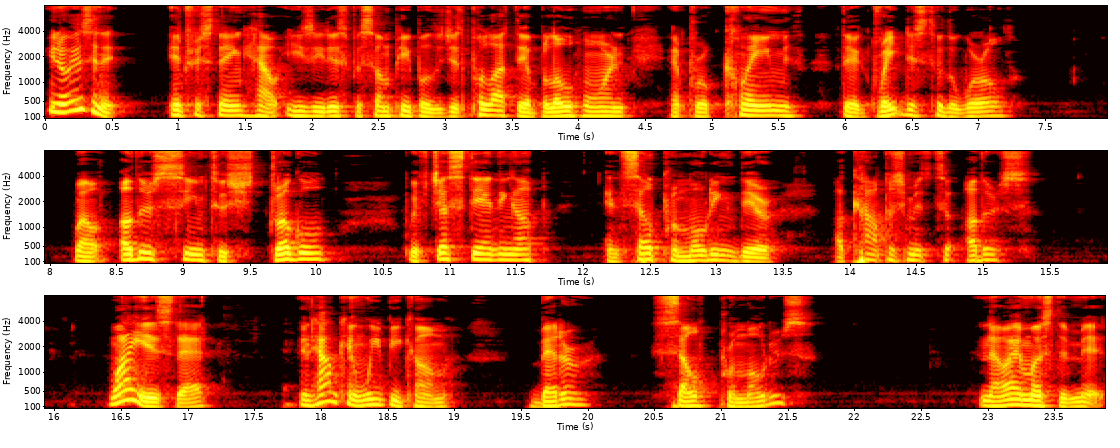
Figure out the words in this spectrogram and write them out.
You know, isn't it interesting how easy it is for some people to just pull out their blowhorn and proclaim their greatness to the world? While others seem to struggle with just standing up and self promoting their accomplishments to others? Why is that? And how can we become better self promoters? Now, I must admit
